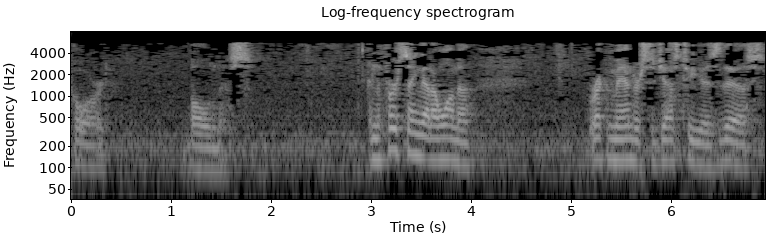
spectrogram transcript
toward boldness? And the first thing that I want to recommend or suggest to you is this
